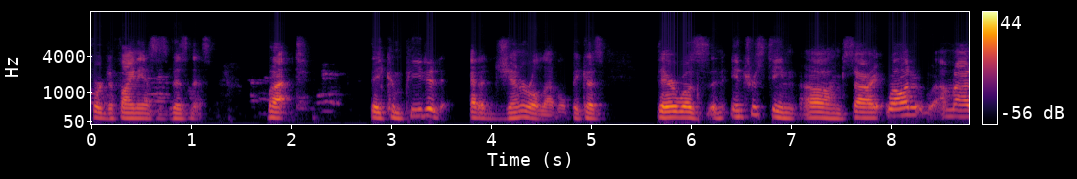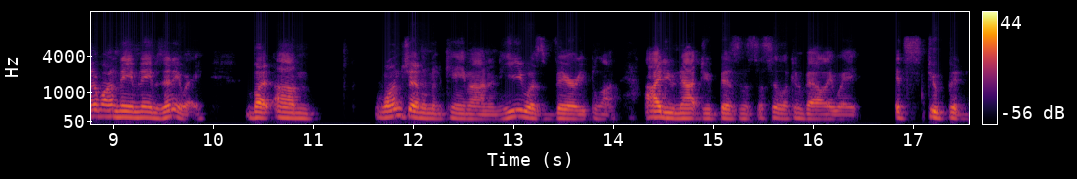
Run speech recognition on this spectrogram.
for to business, but they competed at a general level because there was an interesting. Oh, I'm sorry. Well, I don't, I'm not. I don't want to name names anyway, but um, one gentleman came on and he was very blunt. I do not do business the Silicon Valley way. It's stupid.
